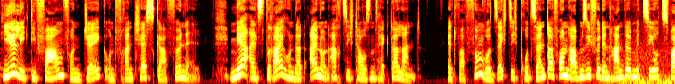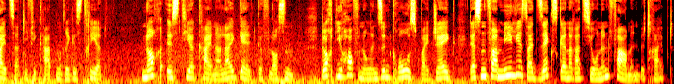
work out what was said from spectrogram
Hier liegt die Farm von Jake und Francesca Furnell. Mehr als 381.000 Hektar Land. Etwa 65 Prozent davon haben sie für den Handel mit CO2-Zertifikaten registriert. Noch ist hier keinerlei Geld geflossen. Doch die Hoffnungen sind groß bei Jake, dessen Familie seit sechs Generationen Farmen betreibt.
